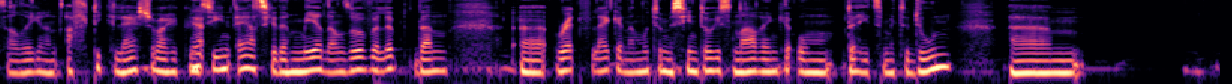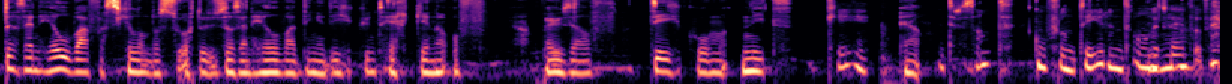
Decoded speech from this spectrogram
ik zal zeggen, een aftiklijstje waar je kunt zien, hey, als je er meer dan zoveel hebt, dan uh, red flag. En dan moeten we misschien toch eens nadenken om er iets mee te doen. Um, er zijn heel wat verschillende soorten, dus er zijn heel wat dingen die je kunt herkennen of ja, bij jezelf tegenkomen. Niet Oké, ja. interessant. Confronterend, ongetwijfeld.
